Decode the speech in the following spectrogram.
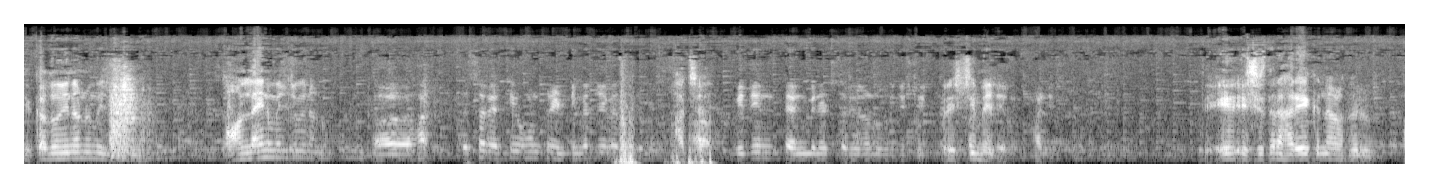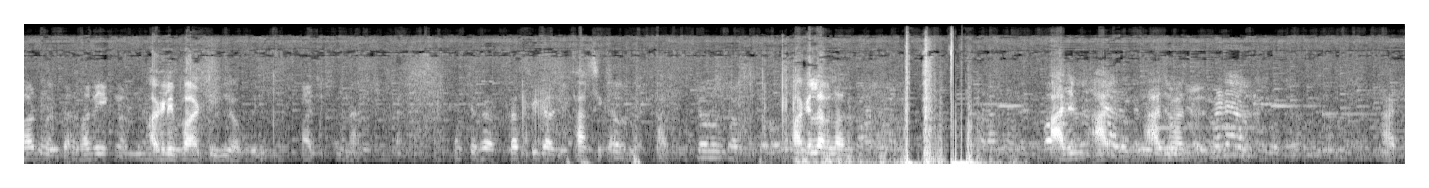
ਤੇ ਕਦੋਂ ਇਹਨਾਂ ਨੂੰ ਮਿਲ ਜੂਗੀ? ਆਨਲਾਈਨ ਮਿਲ ਜੂ ਇਹਨਾਂ ਨੂੰ? ਸਰ ਇੱਥੇ ਹੁਣ ਪ੍ਰਿੰਟਿੰਗ ਕਰ ਜਾਏਗਾ ਸਰ। ਅੱਛਾ। ਵਿਦ ਇਨ 10 ਮਿੰਟ ਸਰ ਇਹਨਾਂ ਨੂੰ ਰਜਿਸਟਰੀ ਰਜਿਸਟਰੀ ਮਿਲ ਜਾਏਗੀ। ਹਾਂਜੀ ਤੇ ਇਹ ਇਸੇ ਤਰ੍ਹਾਂ ਹਰੇਕ ਨਾਲ ਫਿਰ ਹਰ ਨਾਲ ਹਰ ਇੱਕ ਨਾਲ ਅਗਲੀ ਪਾਰਟੀ ਵੀ ਆਊਗੀ ਹਾਂਜੀ ਨਾ ਅੱਛਾ ਸਰ ਸਤਿ ਸ਼੍ਰੀ ਅਕਾਲ ਜੀ ਸਤਿ ਸ਼੍ਰੀ ਅਕਾਲ ਅਗਲਾ ਬੁਲਾ ਲਓ ਅੱਜ ਅੱਜ ਅੱਜ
